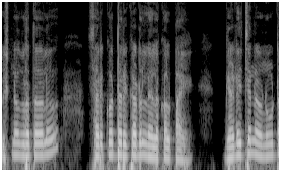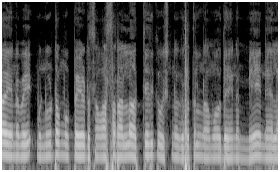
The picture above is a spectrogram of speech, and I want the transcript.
ఉష్ణోగ్రతలు సరికొత్త రికార్డులు నెలకొల్పాయి. గడిచిన నూట ఎనభై నూట ముప్పై ఏడు సంవత్సరాల్లో అత్యధిక ఉష్ణోగ్రతలు నమోదైన మే నెల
